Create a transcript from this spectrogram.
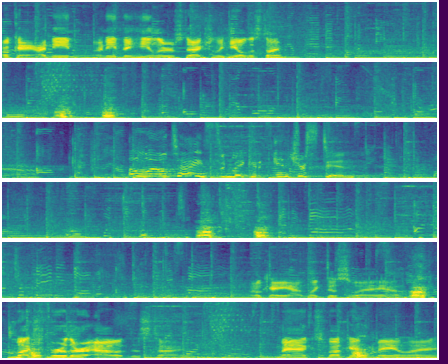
Okay, I need I need the healers to actually heal this time. A little taste and make it interesting. Okay, yeah, like this way. Yeah. Oh, Much oh. further out this time. Max fucking oh. melee.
